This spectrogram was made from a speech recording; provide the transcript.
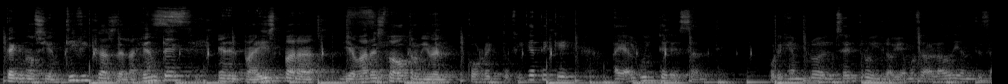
tecnocientíficas de la gente en el país para llevar esto a otro nivel? Correcto. Fíjate que hay algo interesante. Por ejemplo, el centro, y lo habíamos hablado de antes,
